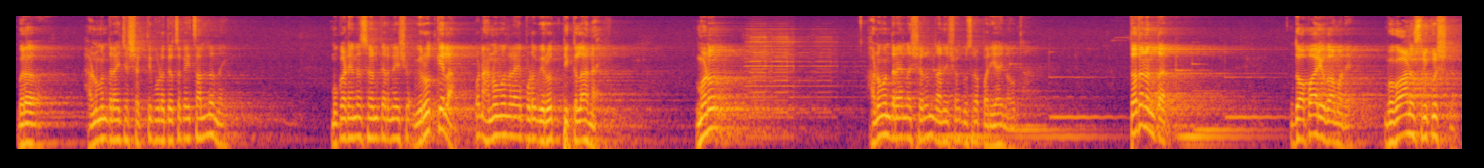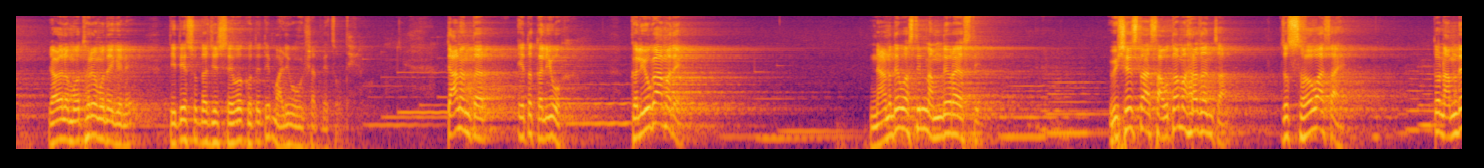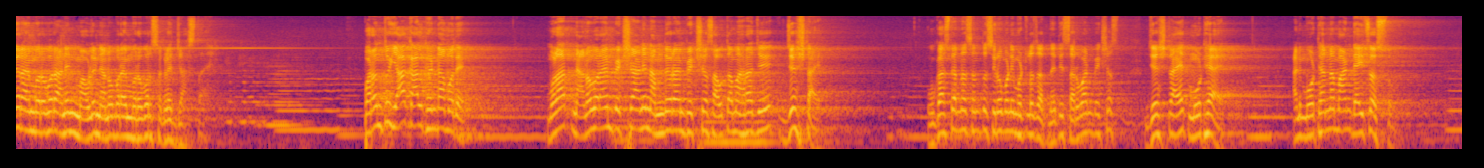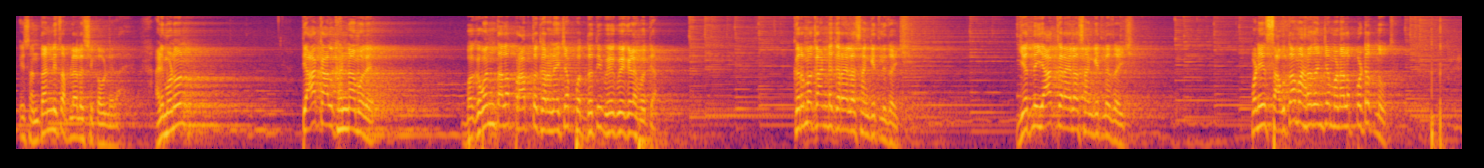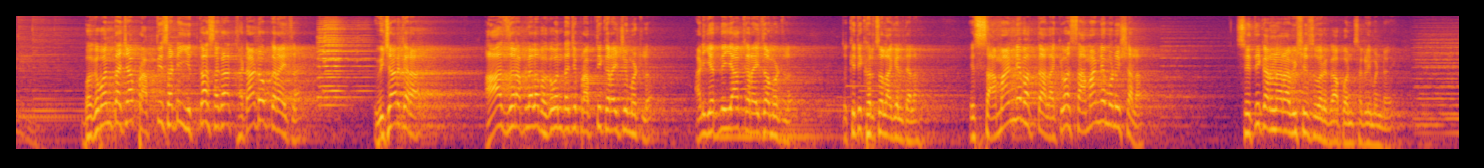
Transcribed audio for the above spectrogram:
बरं हनुमंतरायाच्या शक्तीपुढं त्याचं काही चाललं नाही. मुकाट्यानं सहन करण्याशिवाय विरोध केला पण हनुमंतराय पुढं विरोध टिकला नाही. म्हणून हनुमंतरायांना शरण जाण्याशिवाय दुसरा पर्याय नव्हता. तदनंतर द्वापार युगामध्ये भगवान श्रीकृष्ण ज्यावेळेला मथुरेमध्ये गेले तिथे सुद्धा जे सेवक होते ते माळी वंशातलेच होते. त्यानंतर येतं कलियुग. कलियुगामध्ये ज्ञानदेव असतील नामदेवराय असतील विशेषतः सावता महाराजांचा जो सहवास आहे तो नामदेवरायांबरोबर आणि मावळे ज्ञानोबरायांबरोबर सगळ्यात जास्त आहे. परंतु या कालखंडामध्ये मुळात ज्ञानोबरायांपेक्षा आणि नामदेवरायांपेक्षा सावता महाराज हे ज्येष्ठ आहे उगाच त्यांना संत शिरोमणी म्हटलं जात नाही ते सर्वांपेक्षा ज्येष्ठ आहेत मोठे आहेत. आणि मोठ्यांना मान द्यायचा असतो. हे संतांनीच आपल्याला शिकवलेलं आहे. आणि म्हणून त्या कालखंडामध्ये भगवंताला प्राप्त करण्याच्या पद्धती वेगवेगळ्या होत्या. कर्मकांड करायला सांगितली जायची. यज्ञ याग करायला सांगितलं जायचे. पण हे सावता महाराजांच्या मनाला पटत नव्हतं. भगवंताच्या प्राप्तीसाठी इतका सगळा खटाटोप करायचा. विचार करा आज जर आपल्याला भगवंताची प्राप्ती करायची म्हटलं आणि यज्ञ याग करायचा म्हटलं तर किती खर्च लागेल त्याला? हे सामान्य भक्ताला किंवा सामान्य मनुष्याला शेती करणारा विशेष वर्ग आपण सगळी मंडळी.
